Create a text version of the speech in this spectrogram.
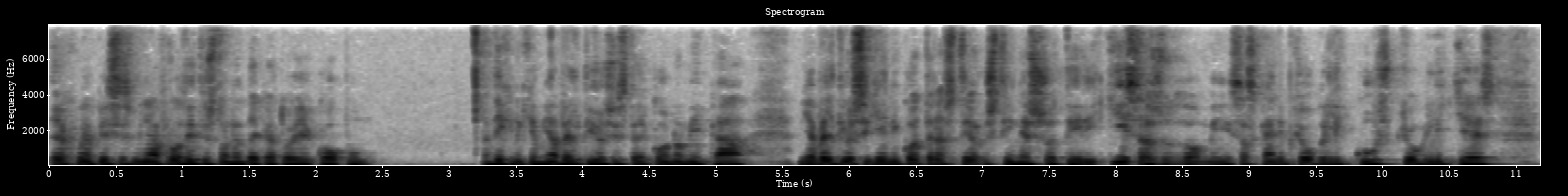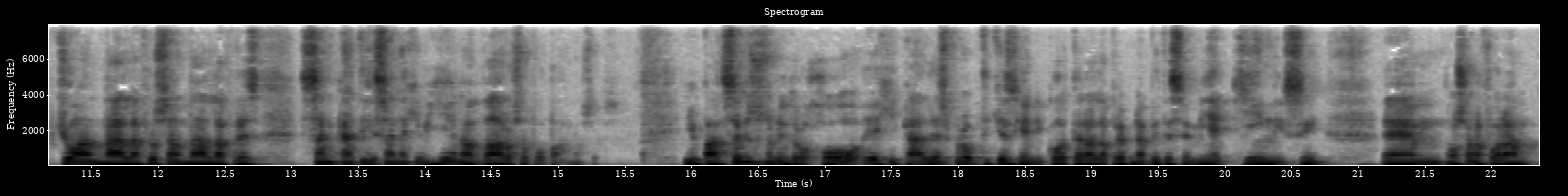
Έχουμε επίσης μια Αφροδίτη στον 11ο οικό που δείχνει και μια βελτίωση στα οικονομικά, μια βελτίωση γενικότερα στην εσωτερική σας δομή, σας κάνει πιο γλυκούς, πιο γλυκές, πιο ανάλαφρους, ανάλαφρες, σαν κάτι σαν να έχει βγει ένα βάρος από πάνω σας. Η Παρσέλινο στον υδροχό έχει καλές προοπτικές γενικότερα, αλλά πρέπει να μπείτε σε μια κίνηση ε, όσον αφορά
